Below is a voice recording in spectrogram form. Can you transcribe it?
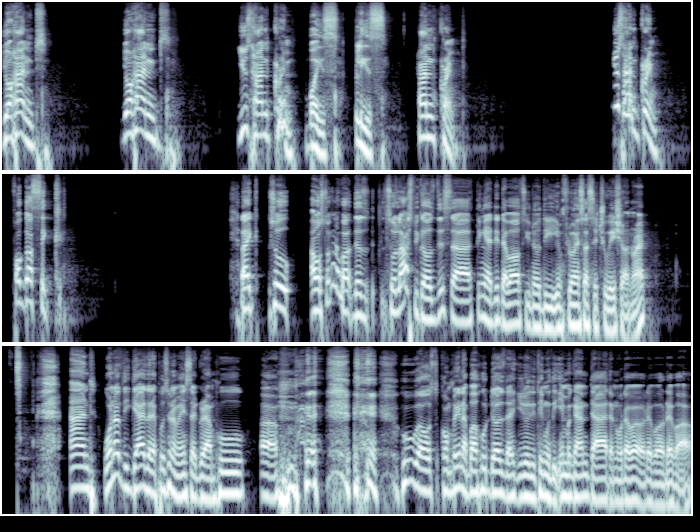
your hand, your hand. Use hand cream, boys, please. Hand cream. Use hand cream, for God's sake. Like, so I was talking about this. So last week I was this uh, thing I did about you know the influencer situation, right? And one of the guys that I posted on my Instagram who um who I was complaining about who does like you know the thing with the immigrant dad and whatever, whatever, whatever.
